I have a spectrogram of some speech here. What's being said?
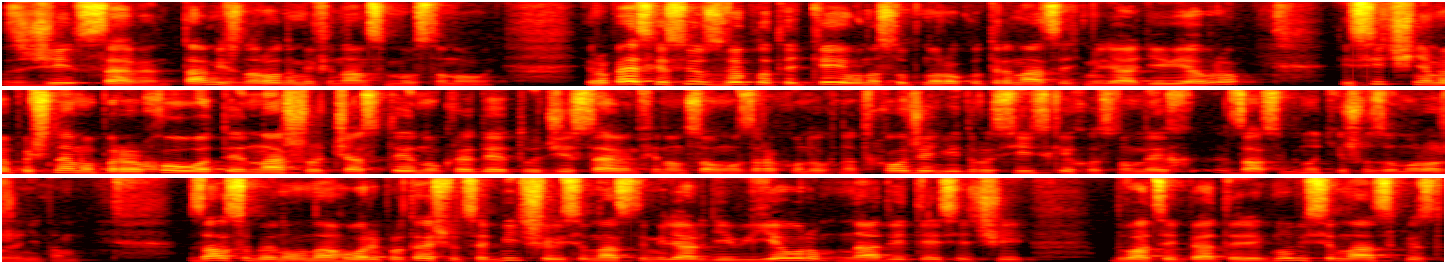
з G7 та міжнародними фінансовими установами. Європейський Союз виплатить Києву наступного року 13 мільярдів євро. І січня ми почнемо перераховувати нашу частину кредиту G7 фінансового за рахунок надходжень від російських основних засобів. Ну, ті, що заморожені там засоби. Ну, вона говорить про те, що це більше 18 мільярдів євро на 2025 рік. Ну, 18 плюс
